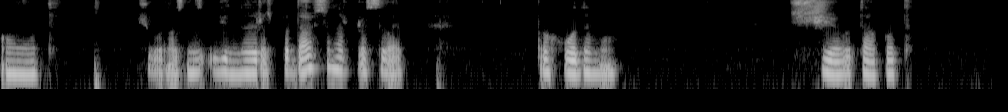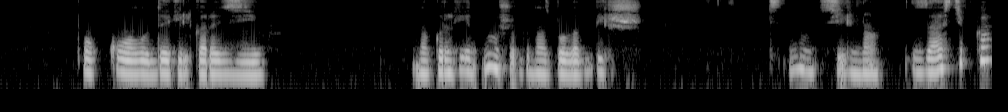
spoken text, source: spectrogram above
От. Щоб у нас він не розпадався наш браслет. Проходимо ще отак от по колу декілька разів навкруги, ну, щоб у нас була більш ну, цільна застібка.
